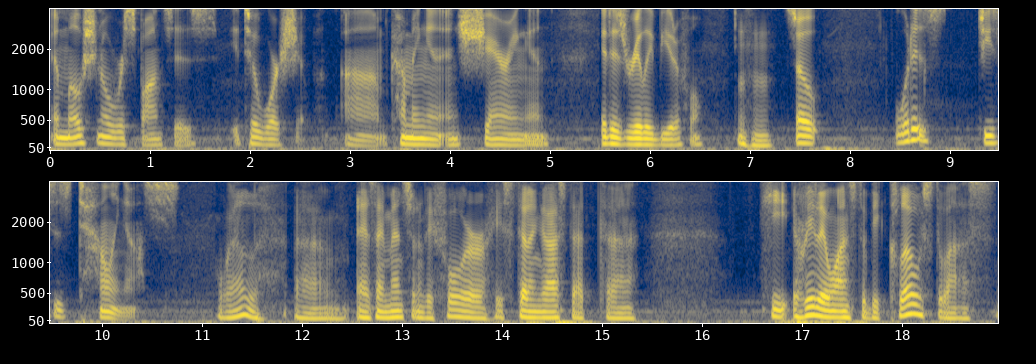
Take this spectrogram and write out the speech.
emotional responses to worship, um, coming in and sharing, and it is really beautiful. hmm So, what is Jesus telling us? Well, um, as I mentioned before, he's telling us that uh, he really wants to be close to us,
